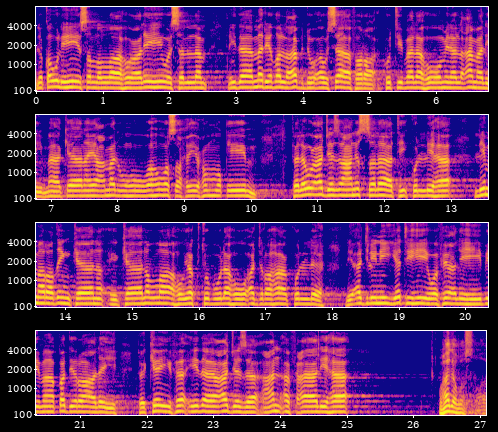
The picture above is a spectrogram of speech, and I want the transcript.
لقوله صلى الله عليه وسلم إذا مرض العبد أو سافر كتب له من العمل ما كان يعمله وهو صحيح مقيم. فلو عجز عن الصلاة كلها لمرض كان كان الله يكتب له أجرها كله لأجل نيته وفعله بما قدر عليه فكيف إذا عجز عن أفعالها؟ وهذا هو الصواب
